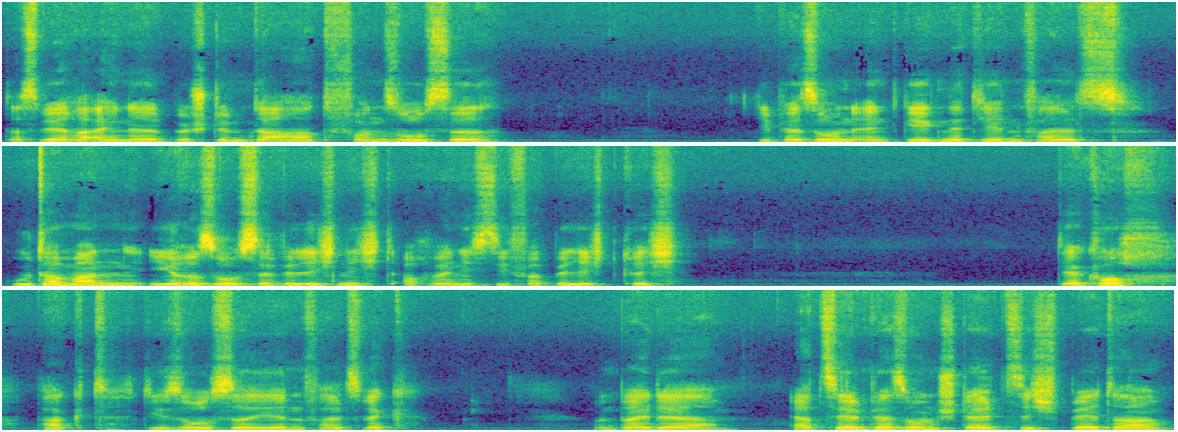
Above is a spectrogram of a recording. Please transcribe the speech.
Das wäre eine bestimmte Art von Soße. Die Person entgegnet jedenfalls, guter Mann, Ihre Soße will ich nicht, auch wenn ich sie verbilligt krieg. Der Koch packt die Soße jedenfalls weg. Und bei der Erzählperson stellt sich später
